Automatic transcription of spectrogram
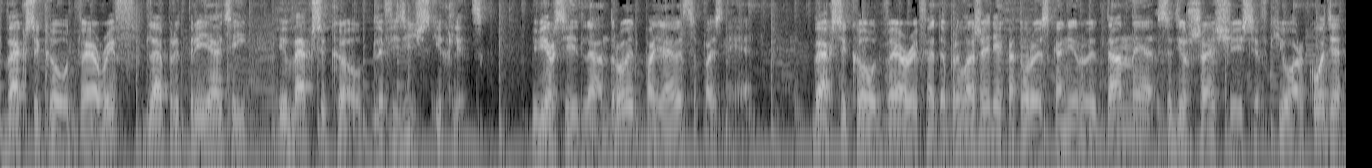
VaxiCode Verif для предприятий и VaxiCode для физических лиц. Версии для Android появятся позднее – VaxiCode Verif – это приложение, которое сканирует данные, содержащиеся в QR-коде,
